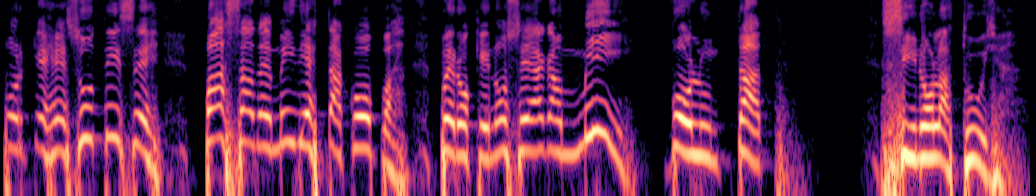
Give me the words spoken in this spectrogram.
Porque Jesús dice, pasa de mí de esta copa, pero que no se haga mi voluntad, sino la tuya.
